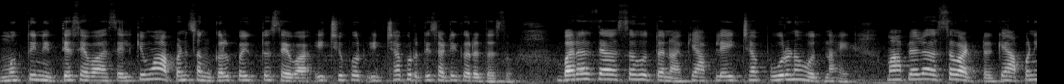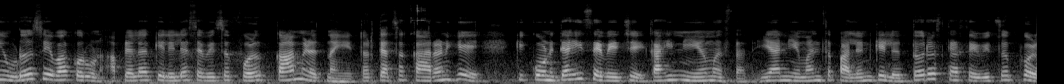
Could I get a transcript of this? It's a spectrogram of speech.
मग ती नित्यसेवा असेल किंवा आपण संकल्पयुक्त सेवा इच्छेपूर इच्छापूर्तीसाठी करत असू. बऱ्याचदा असं होतं ना की आपल्या इच्छा पूर्ण होत नाहीत. मग आपल्याला असं वाटतं की आपण एवढं सेवा करून आपल्याला केलेल्या सेवेचं फळ का मिळत नाही तर त्याचं कारण हे की कोणत्याही सेवेचे काही नियम असतात. या नियमांचं पालन केलं तरच त्या सेवेचं फळ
